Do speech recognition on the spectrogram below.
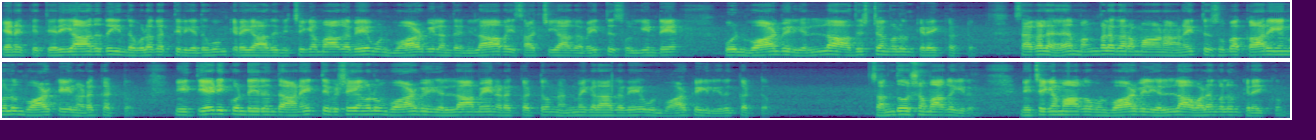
எனக்கு தெரியாதது இந்த உலகத்தில் எதுவும் கிடையாது. நிச்சயமாகவே உன் வாழ்வில் அந்த நிலாவை சாட்சியாக வைத்து சொல்கின்றேன். உன் வாழ்வில் எல்லா அதிர்ஷ்டங்களும் கிடைக்கட்டும். சகல மங்களகரமான அனைத்து சுப காரியங்களும் வாழ்க்கையில் நடக்கட்டும். நீ தேடிக்கொண்டிருந்த அனைத்து விஷயங்களும் வாழ்வில் எல்லாமே நடக்கட்டும். நன்மைகளாகவே உன் வாழ்க்கையில் இருக்கட்டும். சந்தோஷமாக இரு. நிச்சயமாக உன் வாழ்வில் எல்லா வளங்களும் கிடைக்கும்.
